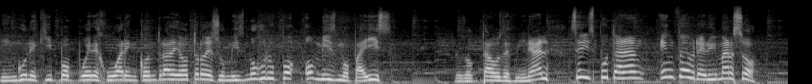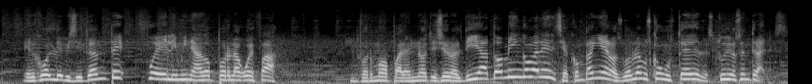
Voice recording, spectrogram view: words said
Ningún equipo puede jugar en contra de otro de su mismo grupo o mismo país. Los octavos de final se disputarán en febrero y marzo. El gol de visitante fue eliminado por la UEFA. Informó para el Noticiero al Día Domingo Valencia. Compañeros, volvemos con ustedes de Estudios Centrales.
